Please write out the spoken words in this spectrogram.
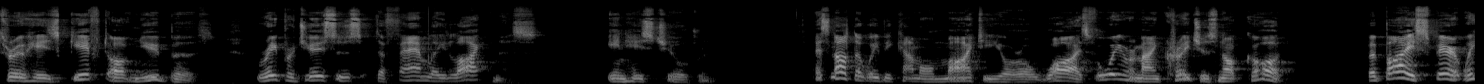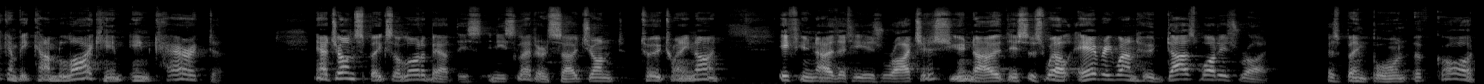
through his gift of new birth, reproduces the family likeness in his children. It's not that we become almighty or all wise, for we remain creatures, not God. But by his Spirit, we can become like him in character. Now, John speaks a lot about this in his letter. So, John 2 29. If you know that he is righteous, you know this as well. Everyone who does what is right has been born of God.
